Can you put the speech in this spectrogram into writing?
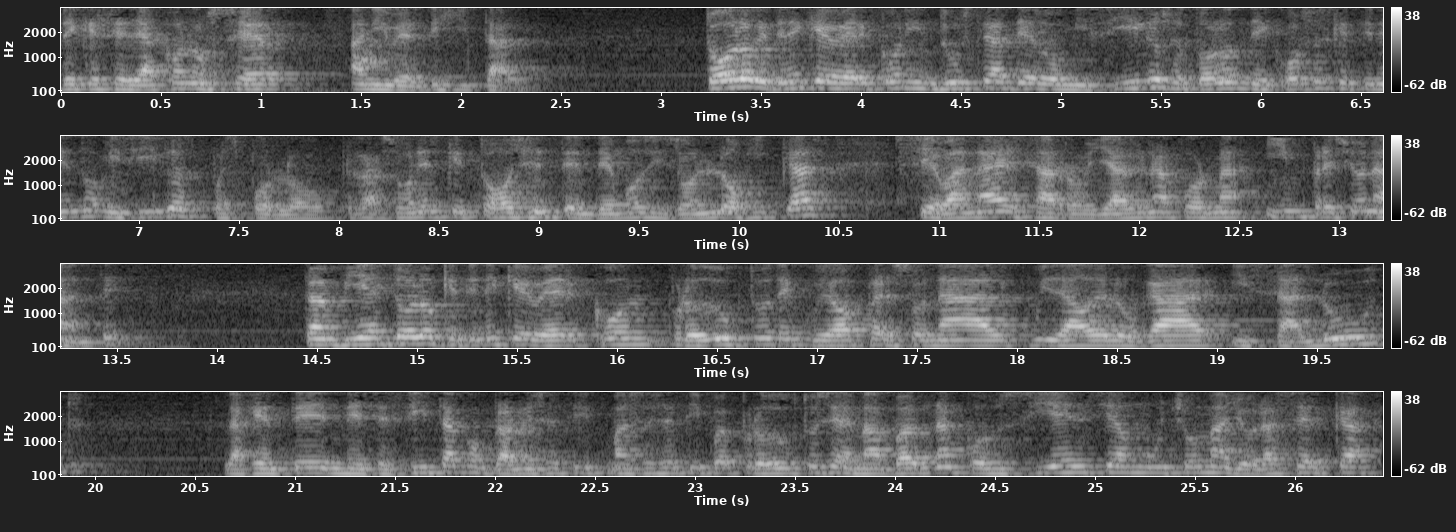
de que se dé a conocer a nivel digital. Todo lo que tiene que ver con industrias de domicilios o todos los negocios que tienen domicilios, pues por razones que todos entendemos y son lógicas, se van a desarrollar de una forma impresionante. También todo lo que tiene que ver con productos de cuidado personal, cuidado del hogar y salud. La gente necesita comprar más ese tipo de productos y además va a haber una conciencia mucho mayor acerca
